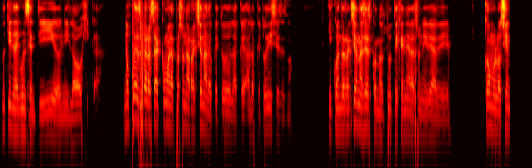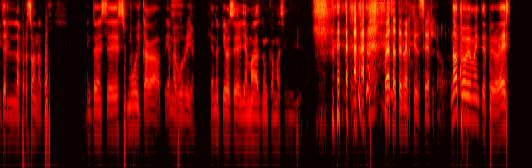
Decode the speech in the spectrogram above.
No tiene algún sentido ni lógica. No puedes ver, o sea, cómo la persona reacciona a lo que tú, la que- a lo que tú dices, ¿no? Y cuando reaccionas es cuando tú te generas una idea de cómo lo siente la persona, pues. Entonces es muy cagado, ya me aburría. Ya no quiero hacer llamadas nunca más en mi vida. Vas a tener que hacerlo. No, pero obviamente, pero es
